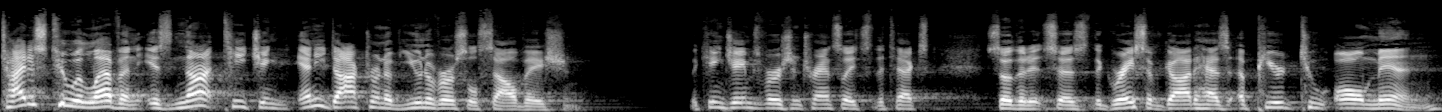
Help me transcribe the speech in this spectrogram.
Titus 2:11 is not teaching any doctrine of universal salvation. The King James Version translates the text so that it says, The grace of God has appeared to all men.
